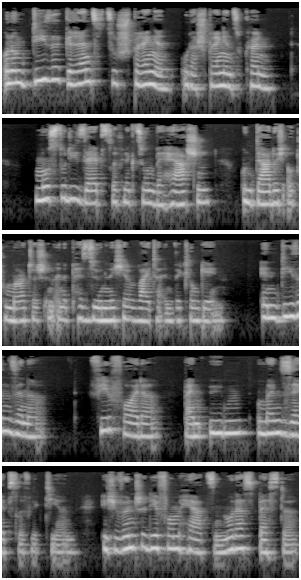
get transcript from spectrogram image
Und um diese Grenze zu sprengen oder sprengen zu können, musst du die Selbstreflexion beherrschen und dadurch automatisch in eine persönliche Weiterentwicklung gehen. In diesem Sinne viel Freude beim Üben und beim Selbstreflektieren. Ich wünsche dir vom Herzen nur das Beste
